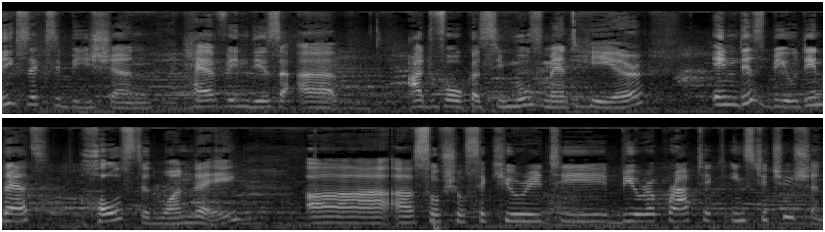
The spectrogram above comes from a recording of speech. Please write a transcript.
this exhibition, having this uh, advocacy movement here in this building that hosted one day uh, a social security bureaucratic institution.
